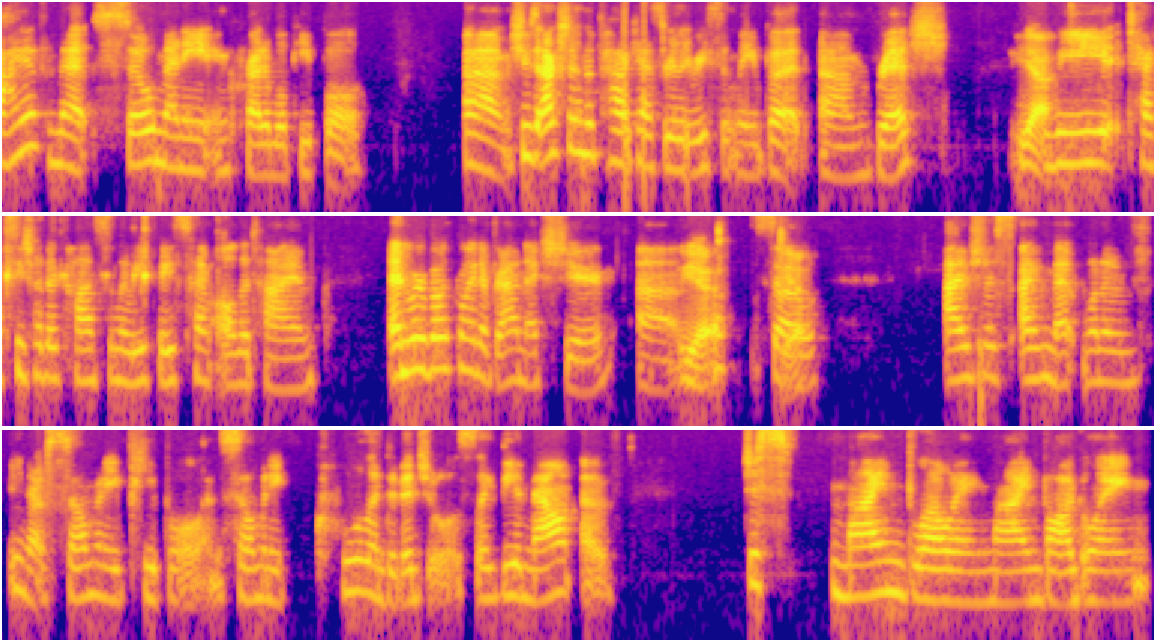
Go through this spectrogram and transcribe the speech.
I have met so many incredible people. Um, she was actually on the podcast really recently, but um, Rish, Yeah. we text each other constantly. We FaceTime all the time. And we're both going to Brown next year. Um, Yeah. So Yeah. I've just, I've met one of, you know, so many people and so many cool individuals. Like the amount of just mind blowing, mind boggling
